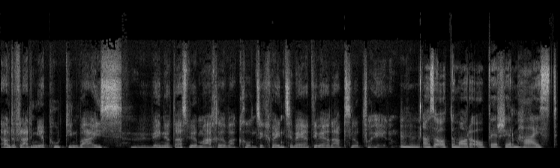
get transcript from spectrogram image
auch der Wladimir Putin weiß, wenn er das machen würde, was Konsequenzen wären, die wären absolut verheerend. Mhm. Also atomarer Abwehrschirm heisst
